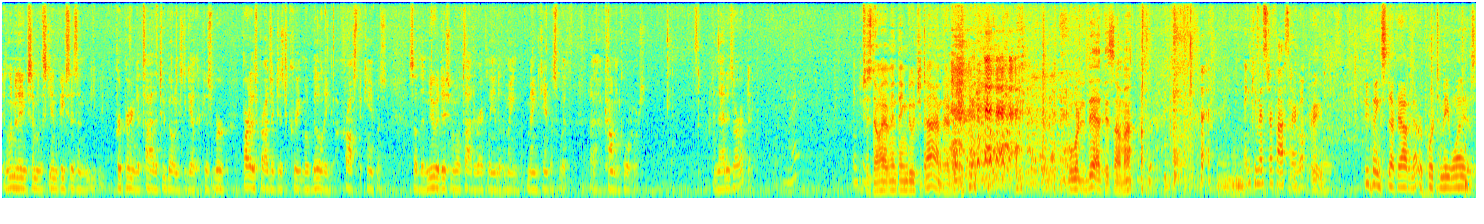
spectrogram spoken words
eliminating some of the skin pieces and preparing to tie the two buildings together. Because we're, part of this project is to create mobility across the campus. So the new addition will tie directly into the main, main campus with uh, common corridors. And that is our update. All right. Thank you. Just don't have anything to do with your time there, do you? Bored to death this summer. Thank you, Mr. Foster. Great. Two things stuck out in that report to me. One is,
